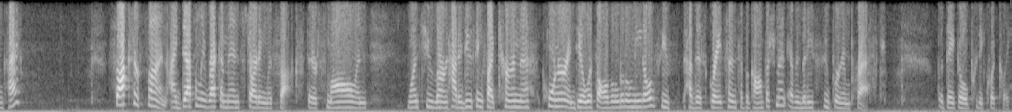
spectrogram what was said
Okay? Socks are fun. I definitely recommend starting with socks. They're small and once you learn how to do things like turn the corner and deal with all the little needles, you have this great sense of accomplishment. Everybody's super impressed. But they go pretty quickly.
